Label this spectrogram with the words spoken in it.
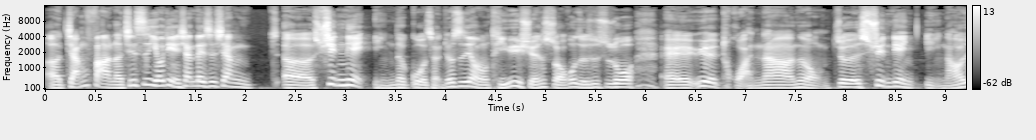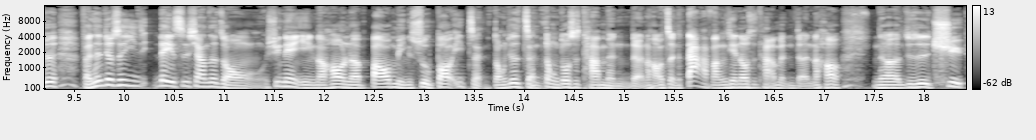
呃，讲法呢，其实有点像类似像呃训练营的过程，就是那种体育选手或者是说，诶乐团啊那种就是训练营，然后就反正就是一类似像这种训练营，然后呢包民宿包一整栋，就是整栋都是他们的，然后整个大房间都是他们的，然后呢就是去。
